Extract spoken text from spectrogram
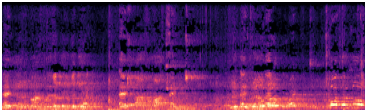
Hey. Hey. Hey. Hey, you that open, right? Call for the ball.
